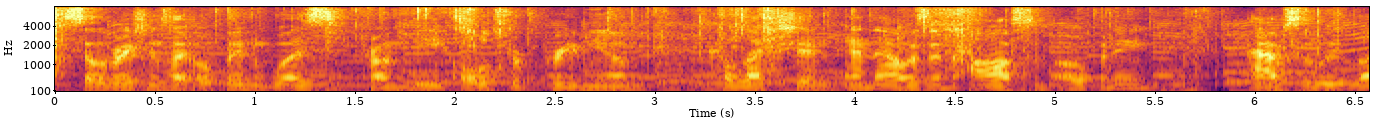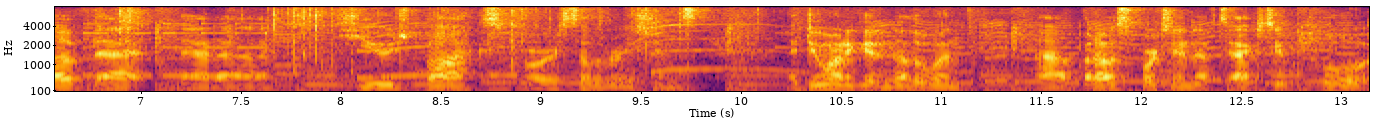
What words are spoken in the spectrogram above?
celebrations I opened was from the Ultra Premium collection, and that was an awesome opening. Absolutely love that that uh, huge box for celebrations. I do want to get another one, uh, but I was fortunate enough to actually pull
